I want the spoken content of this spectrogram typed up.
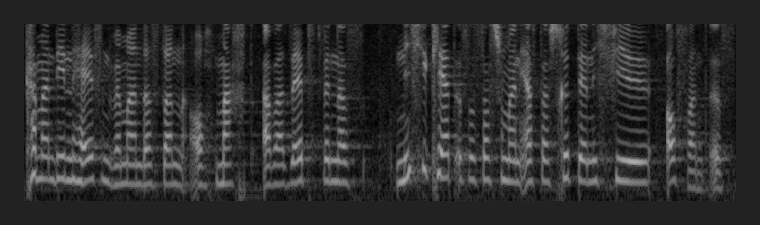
kann man denen helfen, wenn man das dann auch macht. Aber selbst wenn das nicht geklärt ist, ist das schon mal ein erster Schritt, der nicht viel Aufwand ist.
